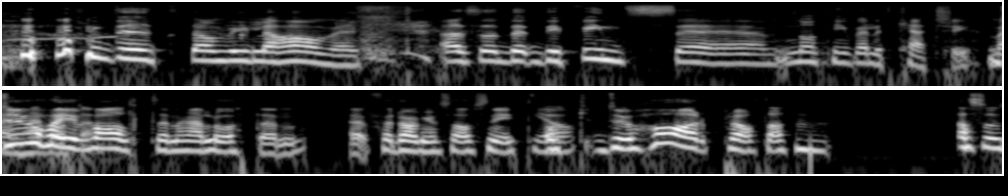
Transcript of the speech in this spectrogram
dit de ville ha mig. Alltså det, det finns eh, någonting väldigt catchy med Du har ju låten. valt den här låten eh, för dagens avsnitt Ja. och du har pratat Alltså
